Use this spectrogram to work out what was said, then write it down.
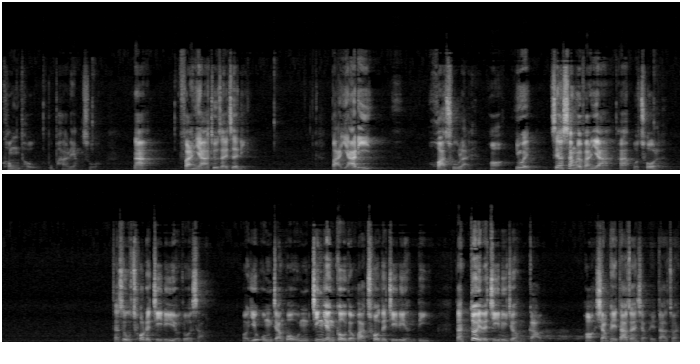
空头不怕量缩，那反压就在这里，把压力画出来，哦，因为只要上了反压，啊，我错了，但是我错的几率有多少？哦，有我们讲过，我们经验够的话，错的几率很低，但对的几率就很高。好，小赔大赚，小赔大赚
